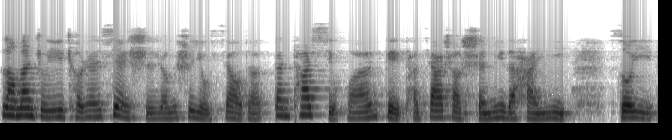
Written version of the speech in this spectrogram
浪漫主义承认现实仍是有效的，但他喜欢给它加上神秘的含义，所以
